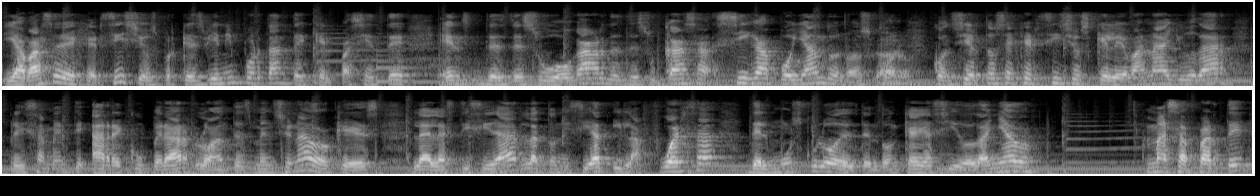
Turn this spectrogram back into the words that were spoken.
y a base de ejercicios, porque es bien importante que el paciente desde su hogar, desde su casa, siga apoyándonos con, ciertos ejercicios que le van a ayudar precisamente a recuperar lo antes mencionado, que es la elasticidad, la tonicidad y la fuerza del músculo o del tendón que haya sido dañado. Más aparte,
